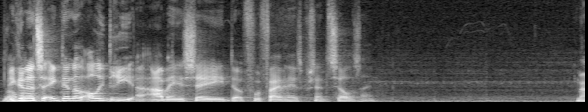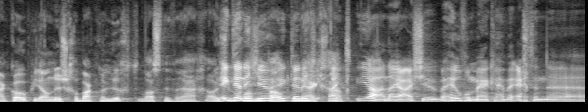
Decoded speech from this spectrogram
Ik, denk dat ze, ik denk dat al die drie A, B en C voor 95% hetzelfde zijn. Maar koop je dan dus gebakken lucht, was de vraag. Als je ik denk dat je, bepaald ik denk dat merk je, gaat. ja, nou ja, als je bij heel veel merken hebben echt een, eh,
